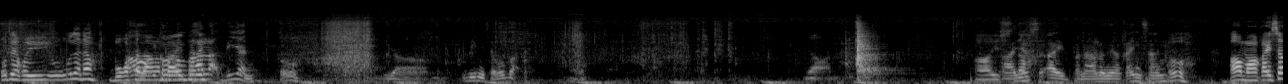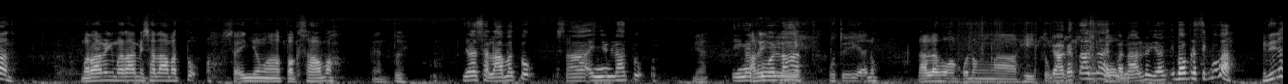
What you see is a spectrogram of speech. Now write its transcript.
Otoy, ako uuna na. Bukas na Oo, lang ang bahay rin. bahala. Di yan. Oo. Yeah. Dini sa baba. Yan. Ayos, na. Ayos. Ay, panalo niya ang kainsan. Oo. Ah, mga kaisan. Maraming maraming salamat po sa inyong ah, pagsama. Yan, toy. Yan, salamat po sa inyong lahat po. Yan. Ingat Ari, po ang lahat. Ito eh, ano, lalahuan ko ng uh, hito. Gagataan ay, Oo. panalo yan. Iba plastic mo ba? Hindi na.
